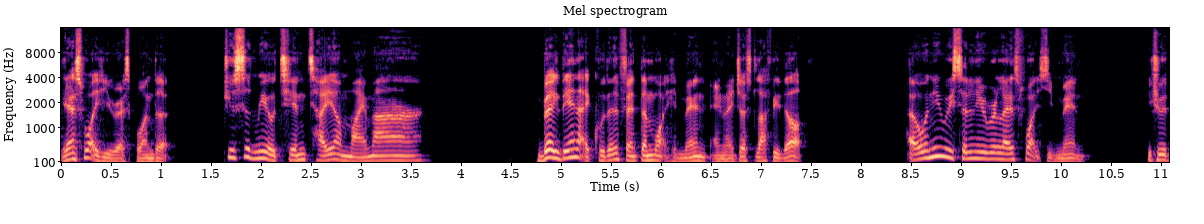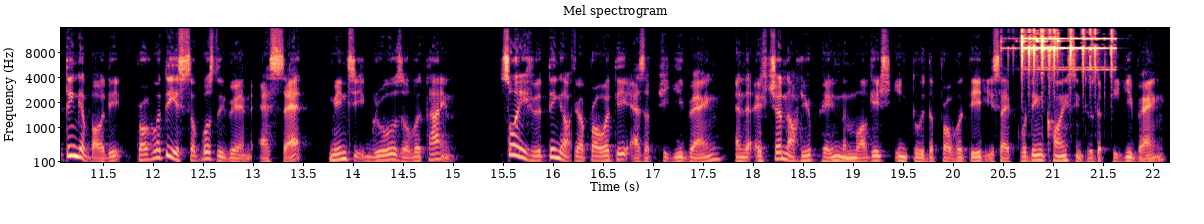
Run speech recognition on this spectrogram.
Guess what he responded? 就是没有钱才要买嘛。Back then, I couldn't fathom what he meant, and I just laughed it off. I only recently realized what he meant. If you think about it, property is supposed to be an asset, means it grows over time. So if you think of your property as a piggy bank, and the action of you paying the mortgage into the property is like putting coins into the piggy bank,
